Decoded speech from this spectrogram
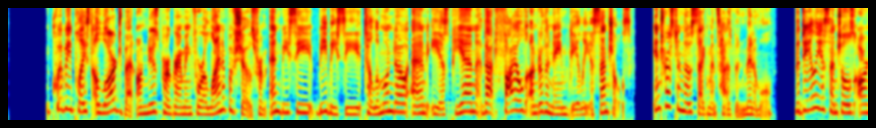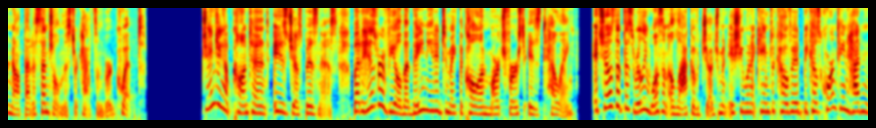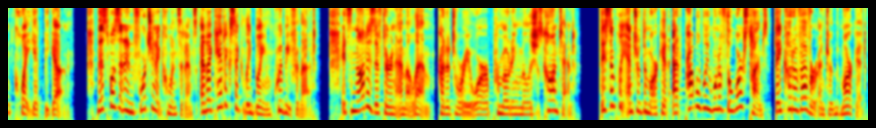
Quibi placed a large bet on news programming for a lineup of shows from NBC, BBC, Telemundo, and ESPN that filed under the name Daily Essentials. Interest in those segments has been minimal. The Daily Essentials are not that essential, Mr. Katzenberg quipped. Changing up content is just business, but his reveal that they needed to make the call on March 1st is telling. It shows that this really wasn't a lack of judgment issue when it came to COVID because quarantine hadn't quite yet begun. This was an unfortunate coincidence, and I can't exactly blame Quibi for that. It's not as if they're an MLM, predatory, or promoting malicious content. They simply entered the market at probably one of the worst times they could have ever entered the market.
